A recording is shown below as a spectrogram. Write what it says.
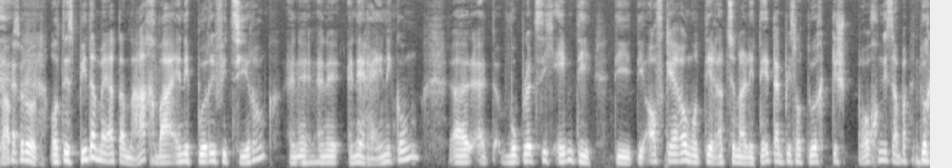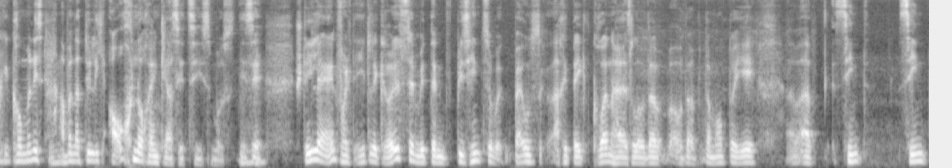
Absolut. Und das Biedermeier danach war eine Purifizierung, eine, mhm. eine, eine Reinigung, äh, wo plötzlich eben die, die, die Aufklärung und die Rationalität ein bisschen durchgesprochen ist, aber mhm. durchgekommen ist, mhm. aber natürlich auch noch ein Klassizismus. Diese mhm. stille Einfalt, edle Größe mit den bis hin zu bei uns Architekt Kornhäusl oder, oder der Montoyer äh, sind, sind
